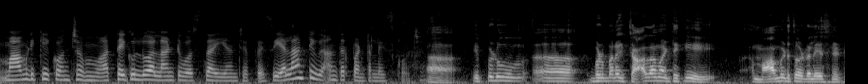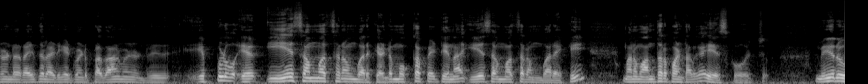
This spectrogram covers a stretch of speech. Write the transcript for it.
మామిడికి కొంచెం తెగుళ్ళు అలాంటివి వస్తాయి అని చెప్పేసి ఎలాంటివి అంతర్ పంటలు వేసుకోవచ్చు? ఇప్పుడు ఇప్పుడు మనకి చాలా మట్టికి మామిడి తోటలు వేసినటువంటి రైతులు అడిగేటువంటి ప్రధానమైనటువంటి ఎప్పుడు ఏ- సంవత్సరం వరకు అంటే మొక్క పెట్టిన ఏ సంవత్సరం వరకు మనం అంతర పంటలుగా వేసుకోవచ్చు. మీరు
